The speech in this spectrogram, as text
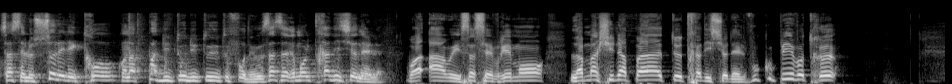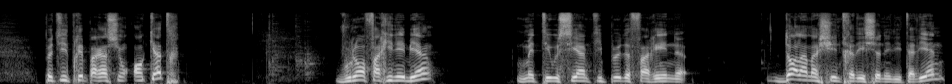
Ça, c'est le seul électro qu'on n'a pas du tout, du tout, du tout fourni. Donc ça, c'est vraiment le traditionnel. Ah oui, ça c'est vraiment la machine à pâte traditionnelle. Vous coupez votre petite préparation en quatre. Vous l'enfarinez bien. Vous mettez aussi un petit peu de farine dans la machine traditionnelle italienne.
